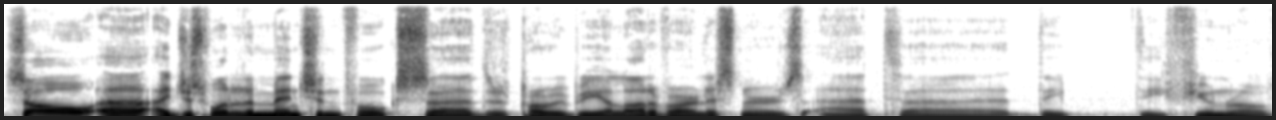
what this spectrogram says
So uh, I just wanted to mention, folks, uh, there's probably a lot of our listeners at uh, the the funeral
